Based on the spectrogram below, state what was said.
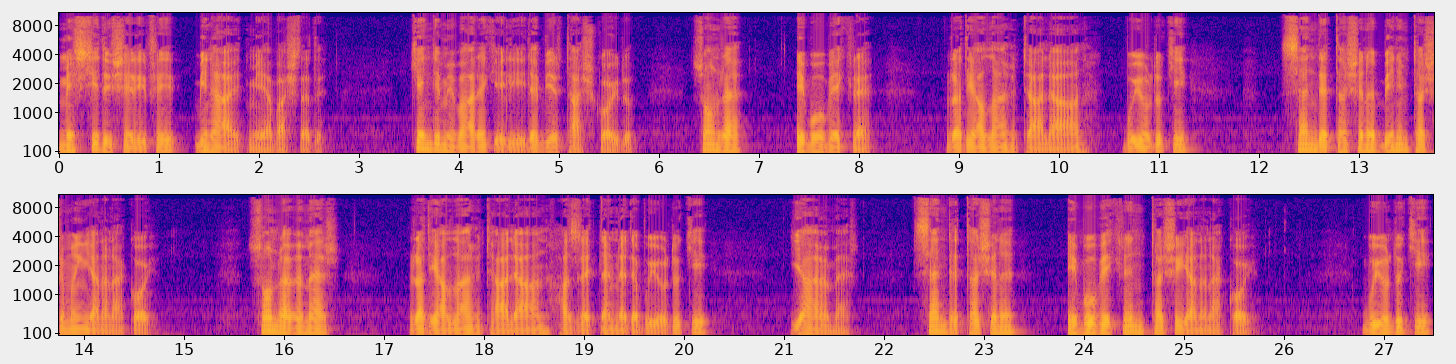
Mescid-i Şerif'i bina etmeye başladı. Kendi mübarek eliyle bir taş koydu. Sonra Ebu Bekre radıyallahu teala an buyurdu ki, sen de taşını benim taşımın yanına koy. Sonra Ömer radıyallahu teala an hazretlerine de buyurdu ki: Ya Ömer, sen de taşını Ebu Bekir'in taşı yanına koy. Buyurdu ki,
